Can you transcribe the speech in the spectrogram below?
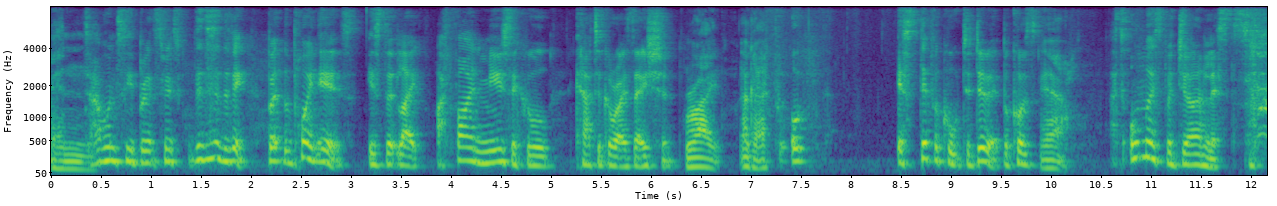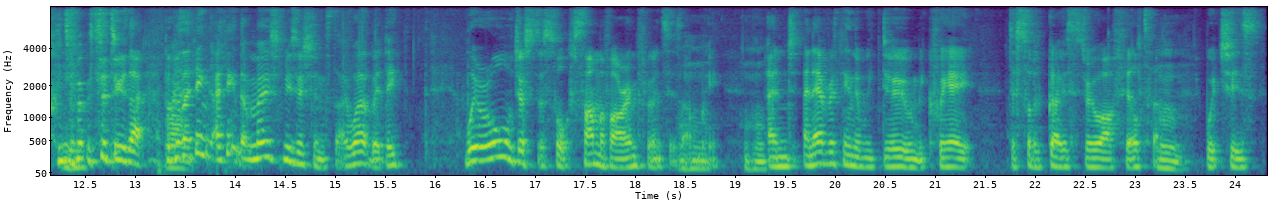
And I wouldn't see bring experience. This is the thing. But the point is, is that like I find musical categorization. right, okay, oh, It's difficult to do it because yeah, it's almost for journalists to, mm-hmm. to do that because I think I think that most musicians that I work with they we're all just a sort of sum of our influences aren't mm-hmm. we mm-hmm. and and everything that we do and we create just sort of goes through our filter mm. which is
